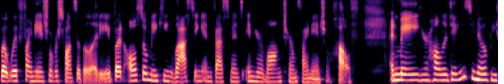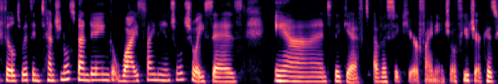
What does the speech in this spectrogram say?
but with financial responsibility, but also making lasting investments in your long term financial health. And may your holidays, you know, be filled with intentional spending, wise financial choices, and the gift of a secure financial future. Because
